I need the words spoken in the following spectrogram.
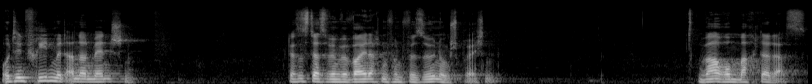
und den Frieden mit anderen Menschen. Das ist das, wenn wir Weihnachten von Versöhnung sprechen. Warum macht er das?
